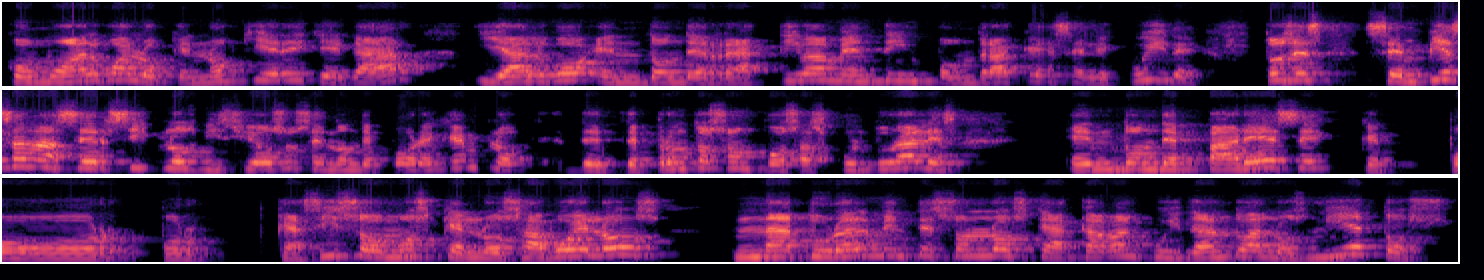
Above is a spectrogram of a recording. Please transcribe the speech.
como algo a lo que no quiere llegar y algo en donde reactivamente impondrá que se le cuide. Entonces, se empiezan a hacer ciclos viciosos en donde, por ejemplo, de, de pronto son cosas culturales, en donde parece que por, por que así somos, que los abuelos naturalmente son los que acaban cuidando a los nietos,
